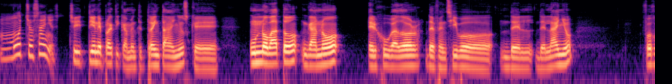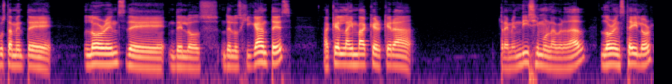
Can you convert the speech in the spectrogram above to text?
muchos años. Sí, tiene prácticamente 30 años que un novato ganó el jugador defensivo del, año. Fue justamente Lawrence de, de, los, de los gigantes, aquel linebacker que era tremendísimo, la verdad, Lawrence Taylor.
